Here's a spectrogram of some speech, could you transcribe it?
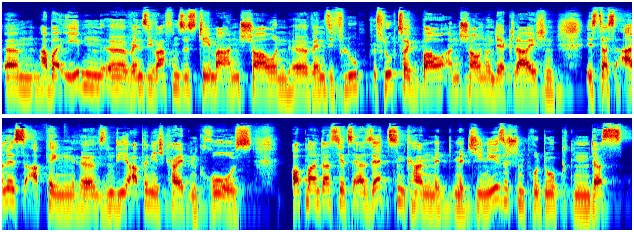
ähm, aber eben, äh, wenn Sie Waffensysteme anschauen, äh, wenn Sie Flug, Flugzeugbau anschauen und dergleichen, ist das alles abhängig, äh, sind die Abhängigkeiten groß. Ob man das jetzt ersetzen kann mit, mit chinesischen Produkten, das,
